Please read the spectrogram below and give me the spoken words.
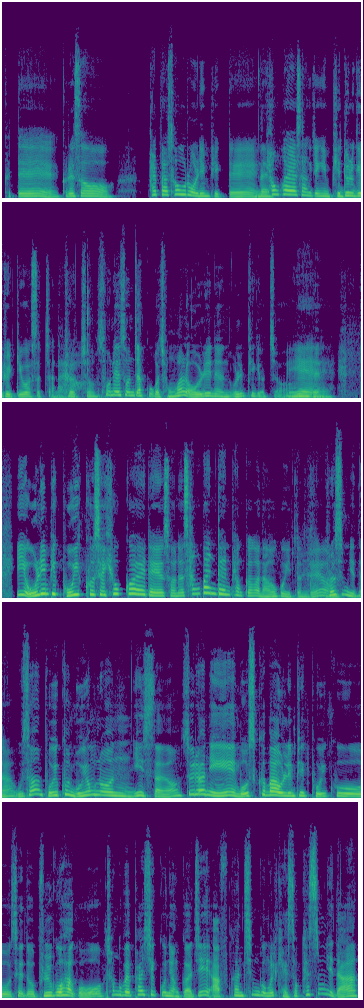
그때 그래서 88 서울 올림픽 때 네. 평화의 상징인 비둘기를 띄웠었잖아요. 그렇죠. 손에 손 잡고가 정말 어울리는 올림픽이었죠. 예. 네. 이 올림픽 보이콧의 효과에 대해서는 상반된 평가가 나오고 있던데요. 그렇습니다. 우선 보이콧 무용론이 있어요. 소련이 모스크바 올림픽 보이콧에도 불구하고 1989년까지 아프간 침공을 계속했습니다.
